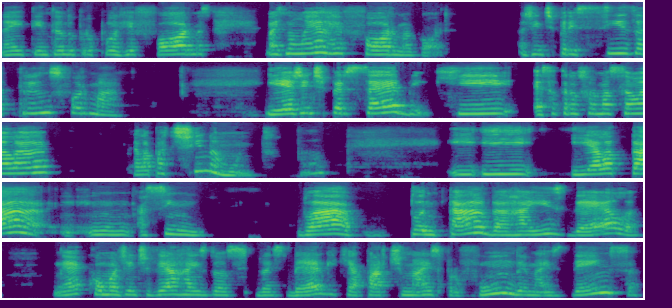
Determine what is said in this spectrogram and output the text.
né? E tentando propor reformas, mas não é a reforma agora. A gente precisa transformar. E aí a gente percebe que essa transformação, ela, ela patina muito. Né? E, e, e ela tá, assim, lá plantada, a raiz dela, né? Como a gente vê a raiz do, iceberg, que é a parte mais profunda e mais densa,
